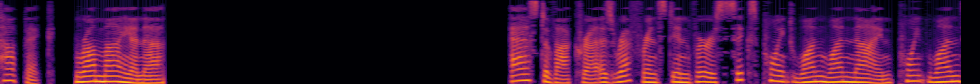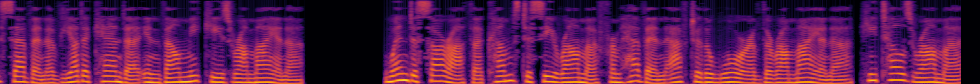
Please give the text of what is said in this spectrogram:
Topic: Ramayana Astavakra is referenced in verse 6.119.17 of Yuddhakanda in Valmiki's Ramayana. When Dasaratha comes to see Rama from heaven after the war of the Ramayana, he tells Rama,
